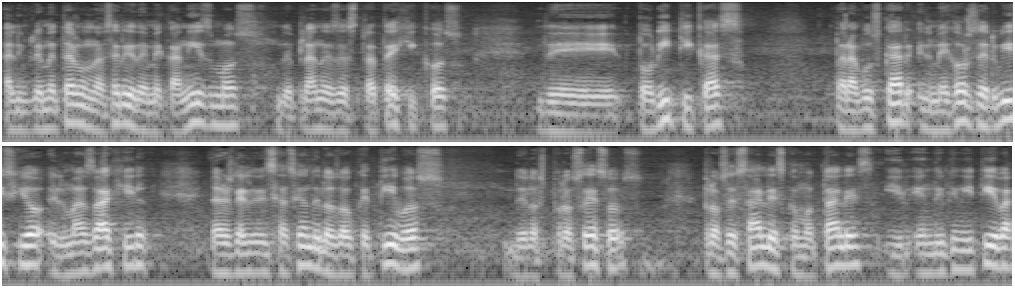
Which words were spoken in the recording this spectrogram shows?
al implementar una serie de mecanismos, de planes estratégicos, de políticas para buscar el mejor servicio, el más ágil, la realización de los objetivos, de los procesos, procesales como tales y en definitiva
